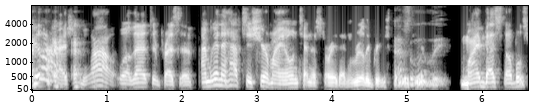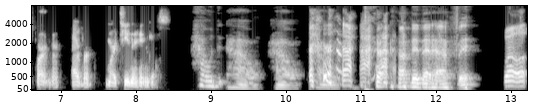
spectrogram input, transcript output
Gosh, wow! Well, that's impressive. I'm going to have to share my own tennis story then, really briefly. Absolutely. My best doubles partner ever, Martina Hingis. How? How? How? How, how did that happen? Well,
